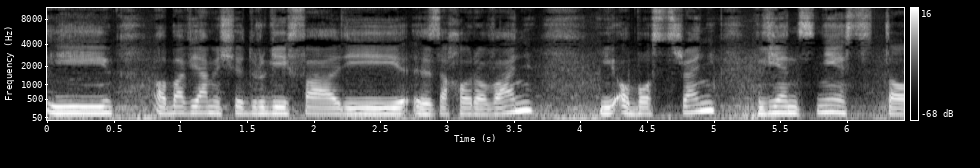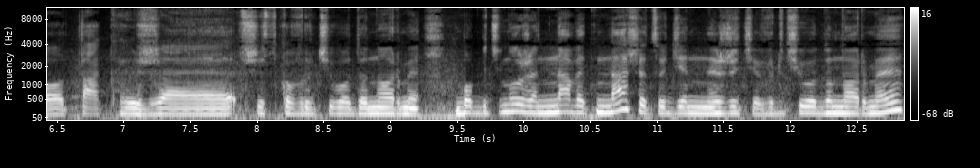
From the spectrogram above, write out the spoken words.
i obawiamy się drugiej fali zachorowań i obostrzeń, więc nie jest to tak, że wszystko wróciło do normy, bo być może nawet nasze codzienne życie wróciło do normy,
